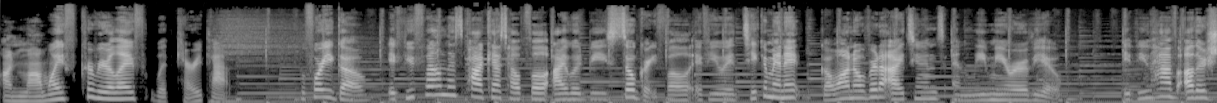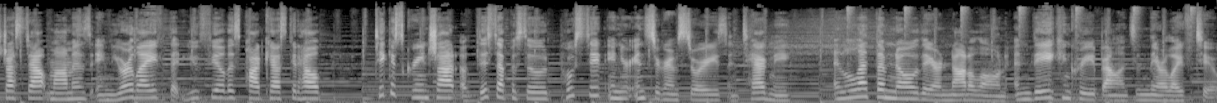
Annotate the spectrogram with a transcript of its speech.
on Mom Wife Career Life with Kerri Pat. Before you go, if you found this podcast helpful, I would be so grateful if you would take a minute, go on over to iTunes, and leave me a review. If you have other stressed out mamas in your life that you feel this podcast could help, take a screenshot of this episode, post it in your Instagram stories, and tag me, and let them know they are not alone and they can create balance in their life too.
